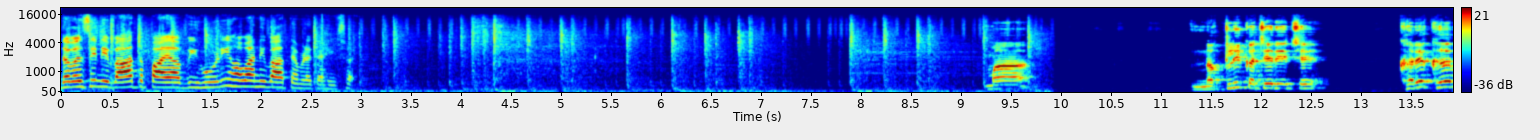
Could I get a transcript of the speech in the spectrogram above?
ધવલસિંહની વાત પાયા વિહોણી હોવાની વાત તેમણે કહી છે. માં નકલી કચેરી છે. ખરેખર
